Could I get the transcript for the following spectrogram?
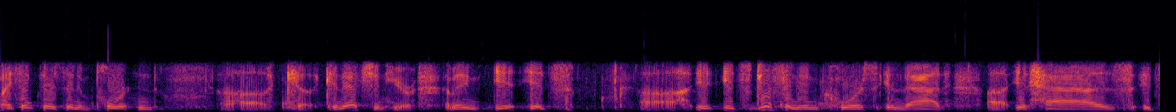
I think there's an important uh, co- connection here. I mean, it, it's uh, it, it's different, in course, in that uh, it has. It's.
